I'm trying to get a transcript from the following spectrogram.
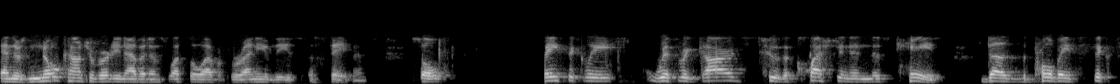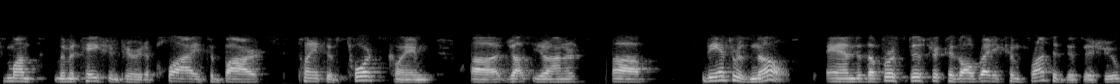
And there's no controverting evidence whatsoever for any of these statements. So basically, with regards to the question in this case, does the probate six-month limitation period apply to bar plaintiff's tort claim, uh, Your Honor? Uh, the answer is no. And the first district has already confronted this issue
